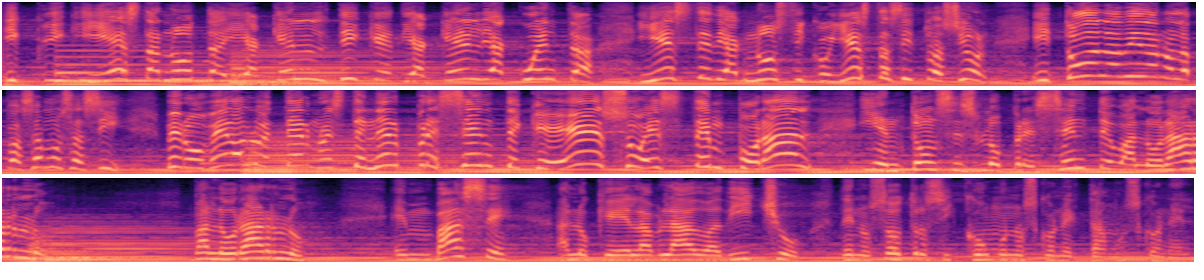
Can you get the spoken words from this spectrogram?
Y, esta nota y aquel ticket y aquel ya cuenta. Y y este diagnóstico y esta situación. Y toda la vida nos la pasamos así. Pero ver a lo eterno es tener presente que eso es temporal y entonces lo presente valorarlo. Valorarlo en base a lo que Él ha hablado, ha dicho de nosotros y cómo nos conectamos con Él.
